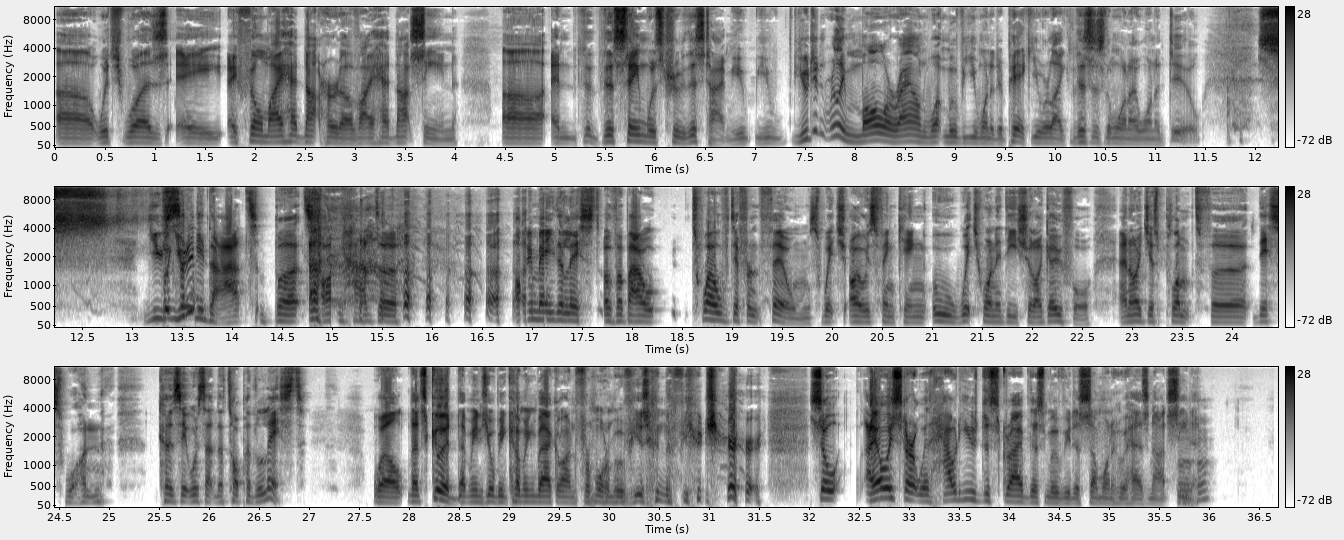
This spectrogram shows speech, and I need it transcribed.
uh, which was a a film I had not heard of, I had not seen. Uh, and th- the same was true this time. You you you didn't really mull around what movie you wanted to pick. You were like, "This is the one I want to do." You but say you that, but I had a I made a list of about twelve different films, which I was thinking, "Ooh, which one of these should I go for?" And I just plumped for this one because it was at the top of the list. Well, that's good. That means you'll be coming back on for more movies in the future. so I always start with how do you describe this movie to someone who has not seen mm-hmm. it?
